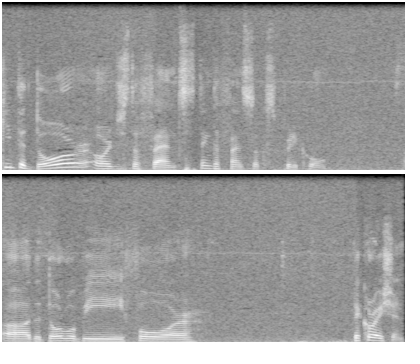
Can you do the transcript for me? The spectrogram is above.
keep the door or just the fence? I think the fence looks pretty cool. Uh, the door will be for Decoration.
